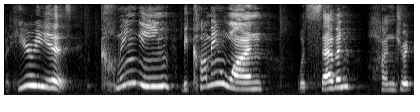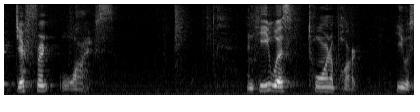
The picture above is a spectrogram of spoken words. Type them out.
But here he is, clinging, becoming one with 700 different wives. And he was torn apart. He was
